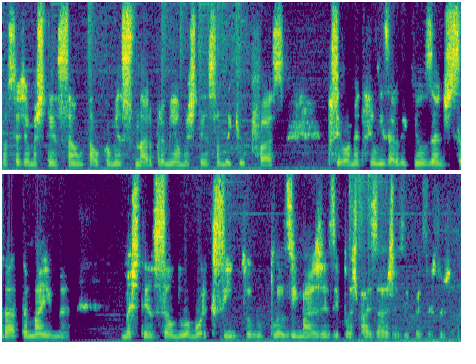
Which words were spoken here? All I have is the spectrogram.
ou seja, é uma extensão, tal como encenar para mim é uma extensão daquilo que faço, possivelmente realizar daqui a uns anos será também uma, uma extensão do amor que sinto pelas imagens e pelas paisagens e coisas do género.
